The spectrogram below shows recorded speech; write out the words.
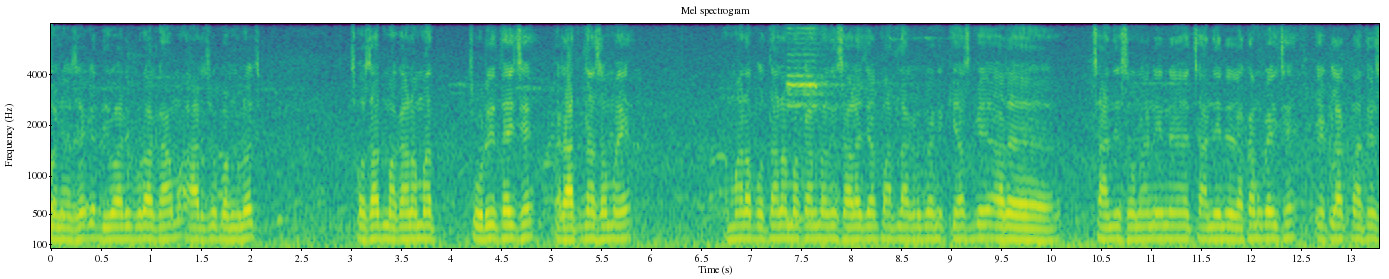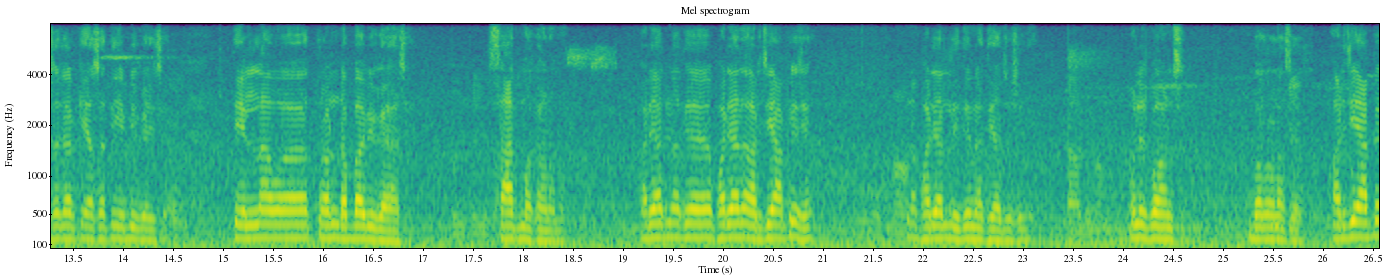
બને છે કે દિવાળીપુરા ગામ આરજુ બંગલોજ છ સાત મકાનોમાં ચોરી થઈ છે. રાતના સમયે અમારા પોતાના મકાનમાંથી સાડા ચાર પાંચ લાખ રૂપિયાની કેશ ગઈ અરે ચાંદી સોનાની ને ચાંદીની રકમ ગઈ છે. એક લાખ પાંત્રીસ હજાર કેશ હતી એ બી ગઈ છે. તેલના ત્રણ ડબ્બા બી ગયા છે. સાત મકાનોમાં. ફરિયાદ નથી, ફરિયાદ અરજી આપી છે. અને ફરિયાદ લીધી નથી હજુ સુધી. પોલીસ ભવન બરોડા છે અરજી આપે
